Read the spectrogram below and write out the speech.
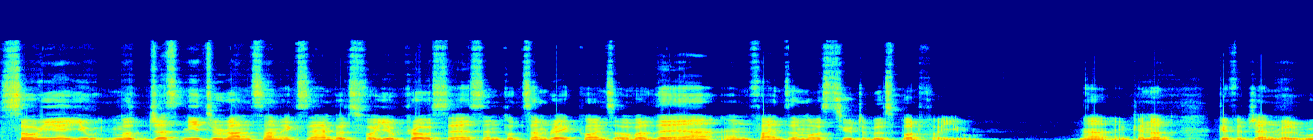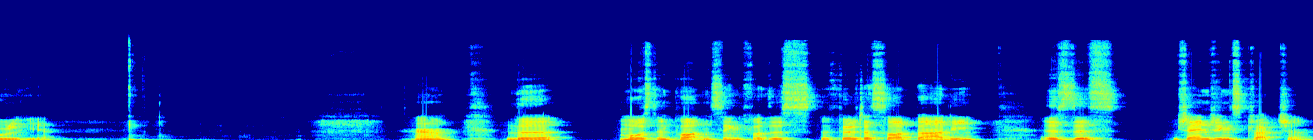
So here you just need to run some examples for your process and put some breakpoints over there and find the most suitable spot for you. Now, I cannot give a general rule here. Uh, the most important thing for this filter sort BAdI is this changing structure.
